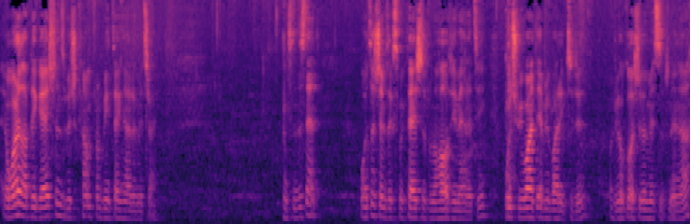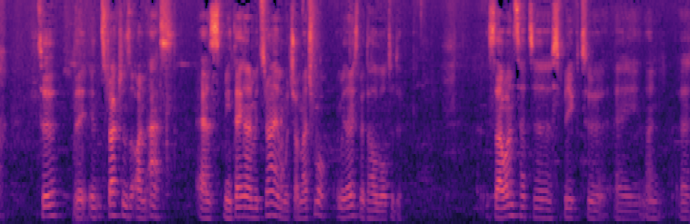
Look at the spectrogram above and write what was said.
and what are the obligations which come from being taken out of Mitzrayim? Let's understand. What's Hashem's expectation from the whole of humanity, which we want everybody to do, what we all call Shiva Mitzvah to the instructions on us as being of Mitzrayim, which are much more. We don't expect the whole world to do. So I once had to speak to a, a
